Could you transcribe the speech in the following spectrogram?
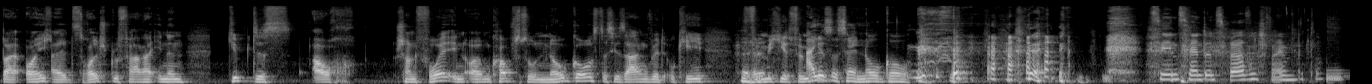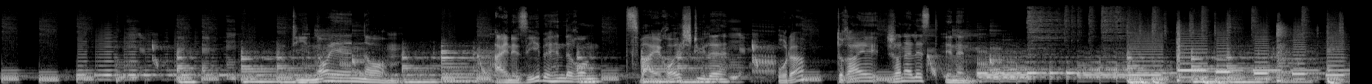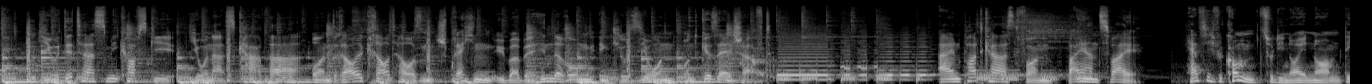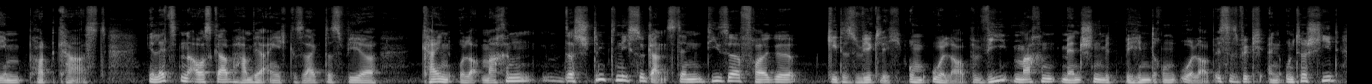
Bei euch als RollstuhlfahrerInnen gibt es auch schon vorher in eurem Kopf so No-Gos, dass ihr sagen würdet, okay, für mich jetzt für mich. Alles ist ein No-Go. 10 Cent ins Phrasenschwein, bitte. Die neue Norm. Eine Sehbehinderung, zwei Rollstühle oder drei JournalistInnen. Juditha Smikowski, Jonas Karpa und Raul Krauthausen sprechen über Behinderung, Inklusion und Gesellschaft. Ein Podcast von Bayern 2. Herzlich willkommen zu Die neue Norm, dem Podcast. In der letzten Ausgabe haben wir eigentlich gesagt, dass wir keinen Urlaub machen. Das stimmte nicht so ganz, denn in dieser Folge geht es wirklich um Urlaub. Wie machen Menschen mit Behinderung Urlaub? Ist es wirklich ein Unterschied?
